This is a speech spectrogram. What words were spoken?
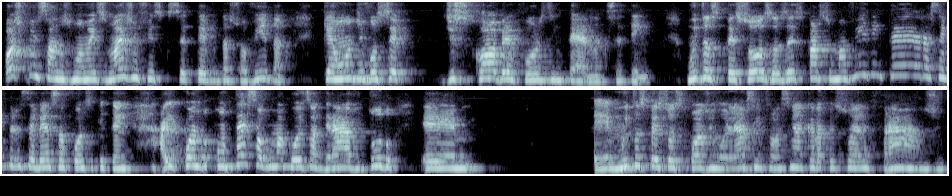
pode pensar nos momentos mais difíceis que você teve da sua vida, que é onde você descobre a força interna que você tem. Muitas pessoas, às vezes, passam uma vida inteira sem perceber essa força que tem. Aí, quando acontece alguma coisa grave, tudo, é, é, muitas pessoas podem olhar assim e falar assim, ah, aquela pessoa é frágil,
